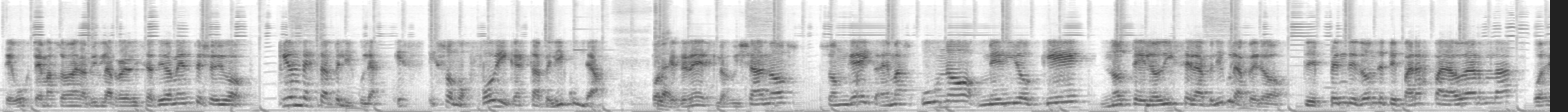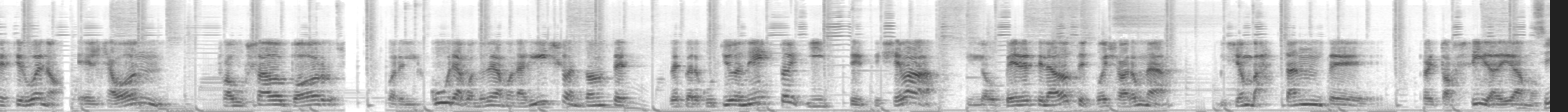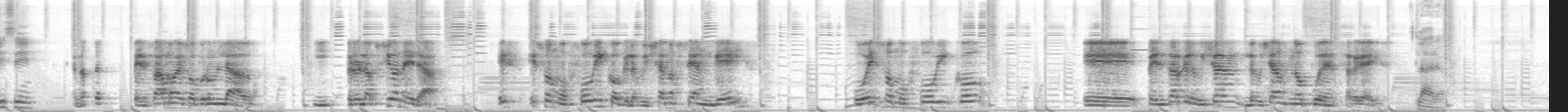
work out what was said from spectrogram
te guste más o menos la película realizativamente, yo digo, ¿qué onda esta película? ¿Es, es homofóbica esta película? Porque Claro. tenés los villanos, son gays, además uno medio que no te lo dice la película, pero depende dónde te parás para verla, puedes decir, bueno, el chabón fue abusado por, por el cura cuando él era monaguillo, entonces repercutió en esto y te, te lleva, si lo ves de ese lado, te puede llevar a una visión bastante retorcida, digamos. Sí, sí. Entonces pensamos eso por un lado. Y, pero la opción era, ¿es, ¿es homofóbico que los villanos sean gays? ¿O es homofóbico eh, pensar que los villanos, los villanos no pueden ser gays? Claro.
